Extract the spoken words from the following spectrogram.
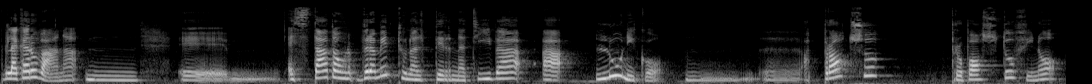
la carovana mh, eh, è stata un, veramente un'alternativa all'unico mh, eh, approccio proposto fino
